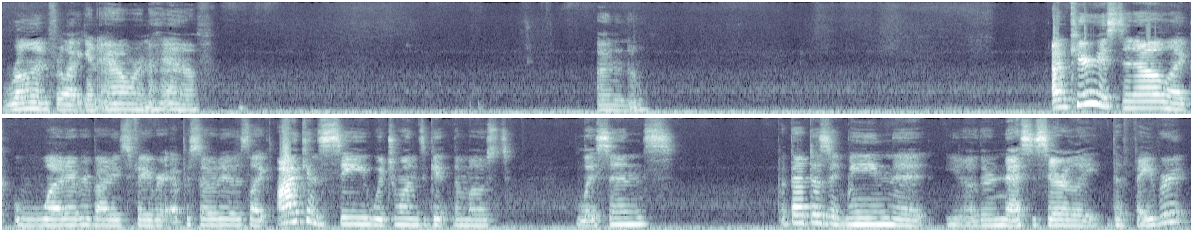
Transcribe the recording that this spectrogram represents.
run for like an hour and a half I don't know. I'm curious to know like what everybody's favorite episode is. Like I can see which ones get the most listens. But that doesn't mean that, you know, they're necessarily the favorite.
